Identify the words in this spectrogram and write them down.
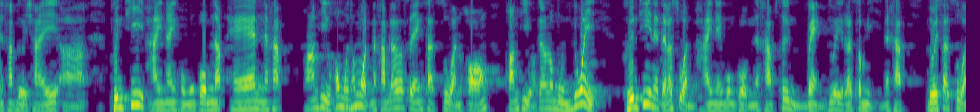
นะครับ โดยใช้พื้นที่ภายในของวงกลมนับแทนนะครับ ความถี่ของข้อมูลทั้งหมดนะครับ แล้วแสดงสัดส่วนของความถี่ของแต่ละมูลด้วยพื้นที่ในแต่ละส่วนภายในวงกลมนะครับ ซึ่งแบ่งด้วยรัศมีนะครับ โดยสัดส่วน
